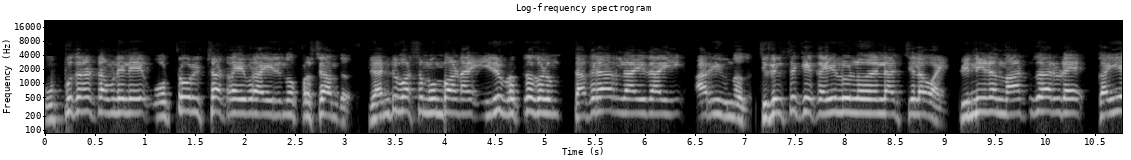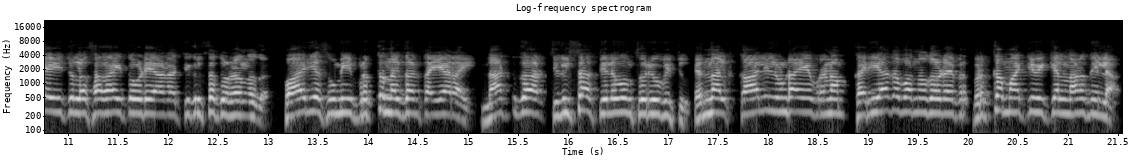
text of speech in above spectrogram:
ഉപ്പുതറ ടൗണിലെ ഓട്ടോറിക്ഷ ഡ്രൈവറായിരുന്നു പ്രശാന്ത്. രണ്ടു വർഷം മുമ്പാണ് ഇരു വൃക്കകളും തകരാറിലായതായി അറിയുന്നത്. ചികിത്സയ്ക്ക് കയ്യിലുള്ളതെല്ലാം ചിലവായി. പിന്നീട് നാട്ടുകാരുടെ കൈയയച്ചുള്ള സഹായത്തോടെയാണ് ചികിത്സ തുടർന്നത്. ഭാര്യ സുമി വൃക്ക നൽകാൻ തയ്യാറായി. നാട്ടുകാർ ചികിത്സാ ചിലവും സ്വരൂപിച്ചു. എന്നാൽ കാലിലുണ്ടായ വ്രണം കരിയാതെ വന്നതോടെ വൃക്ക മാറ്റിവെക്കൽ നടന്നില്ല.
